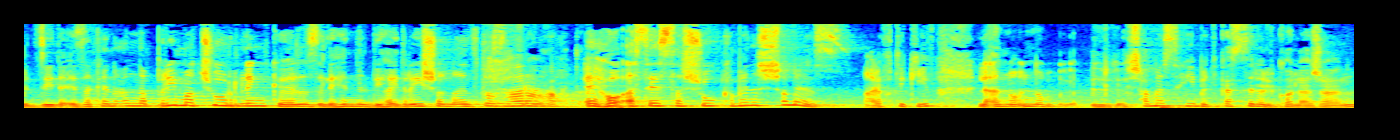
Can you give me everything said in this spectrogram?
بتزيدها إذا كان عندنا premature wrinkles اللي هن ال dehydration lines تظهرهم أكثر إيه هو اساسها شو؟ كمان الشمس. عرفتي كيف؟ لأنه إنه الشمس هي بتكسر الكولاجين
